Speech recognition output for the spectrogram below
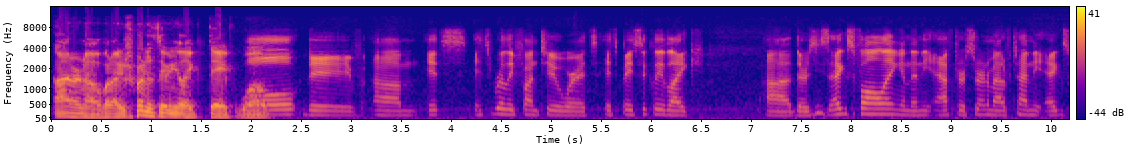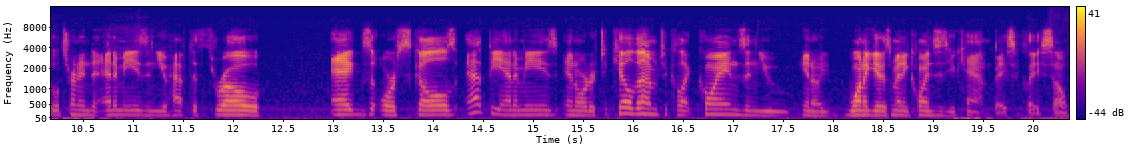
I don't know, but I just want to say when you're like Dave, whoa. Whoa Dave. Um, it's it's really fun too, where it's it's basically like uh, there's these eggs falling, and then the after a certain amount of time, the eggs will turn into enemies, and you have to throw eggs or skulls at the enemies in order to kill them to collect coins, and you you know want to get as many coins as you can, basically. So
